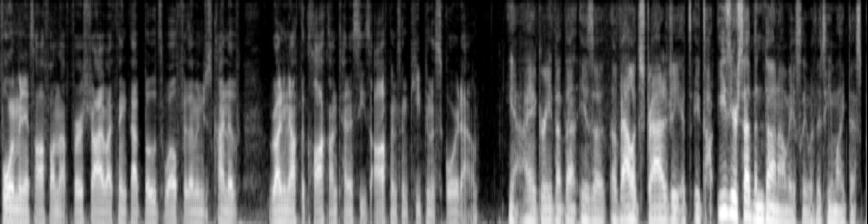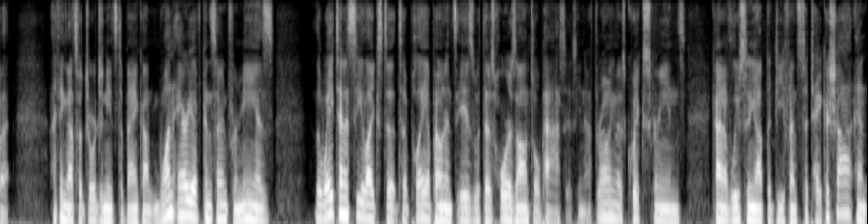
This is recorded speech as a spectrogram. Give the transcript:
four minutes off on that first drive. I think that bodes well for them and just kind of running out the clock on Tennessee's offense and keeping the score down. Yeah, I agree that that is a, a valid strategy. It's it's easier said than done, obviously, with a team like this, but I think that's what Georgia needs to bank on. One area of concern for me is the way Tennessee likes to, to play opponents is with those horizontal passes, you know, throwing those quick screens, kind of loosening up the defense to take a shot. And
